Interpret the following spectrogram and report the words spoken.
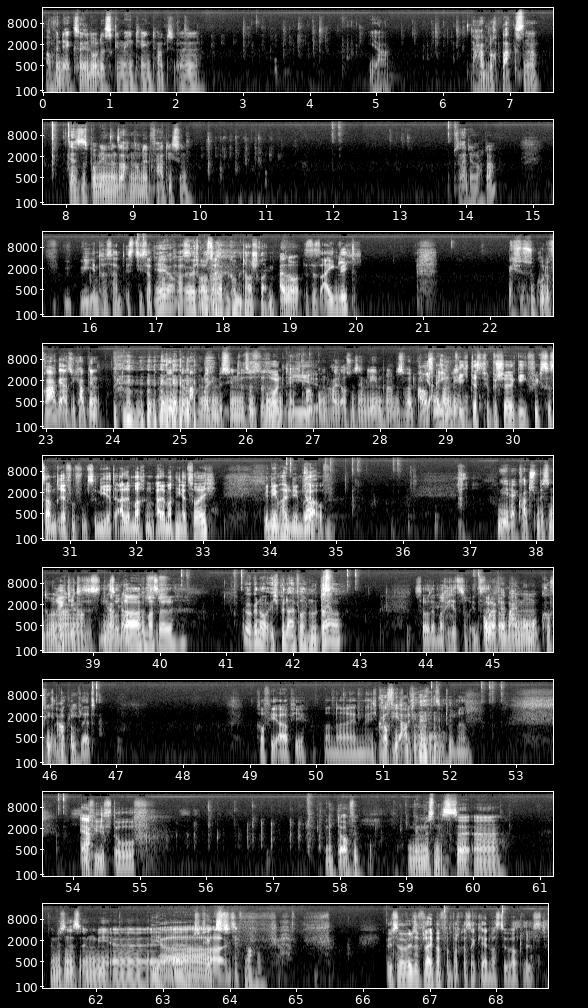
Auch wenn der Exceldo das gemaintained hat. Äh, ja. Hat noch Bugs, ne? Das ist das Problem, wenn Sachen noch nicht fertig sind. Seid ihr noch da? Wie interessant ist dieser Ja, ja, Podcast? äh, ich muss gerade einen Kommentar schreiben. Also, Das ist eigentlich. Ich, das ist eine gute Frage. Also, ich habe den. wir, wir machen heute ein bisschen Das so ist- das ist bunten Tech-Talk und halt aus unserem Leben, ne? Das ist heute aus wie unserem eigentlich Leben. das typische Geek Freaks Zusammentreffen funktioniert. Alle machen, alle machen ihr Zeug. Wir nehmen halt nebenbei Ja. auf. Jeder quatscht ein bisschen drüber. Richtig, ja. das ist ja, so klar, da, Marcel. Ja, genau. Ich bin einfach nur da. So, dann mache ich jetzt noch Instagram. oh, da fällt mir ein Momo Coffee API. komplett. Coffee API. Oh nein, ich Coffee möchte API. nichts mit zu tun haben. Ja. Coffee ist doof. Doch, wir, wir müssen das. Äh, wir müssen das irgendwie äh, Ja, äh, Text also- machen. Willst du, willst du vielleicht mal für den Podcast erklären, was du überhaupt willst?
